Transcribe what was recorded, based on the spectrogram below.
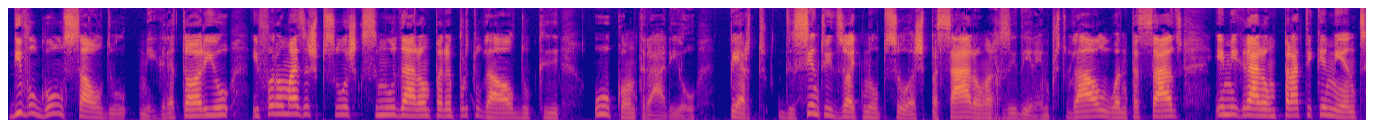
divulgou o saldo migratório e foram mais as pessoas que se mudaram para Portugal do que o contrário perto de 118 mil pessoas passaram a residir em Portugal. O ano passado emigraram praticamente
